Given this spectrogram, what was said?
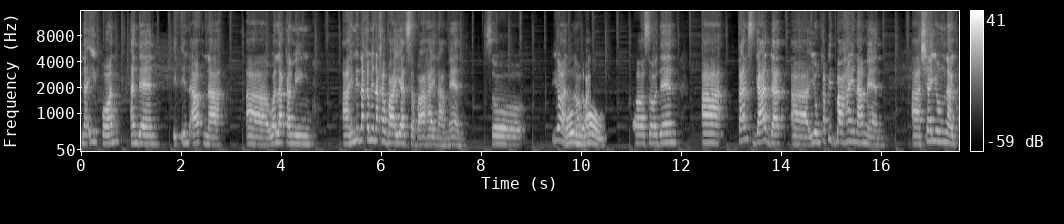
naipon, and then it end up na uh, wala kaming uh, hindi na kami nakabayad sa bahay namin. So, yun. Oh, no? no. Pag, uh, so then, uh, thanks God that uh, yung kapitbahay namin, uh, siya yung nag,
